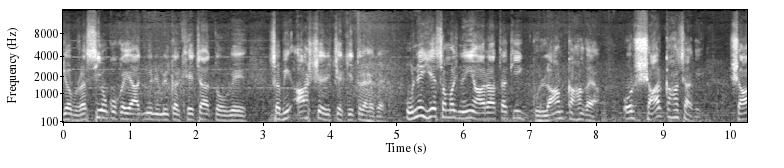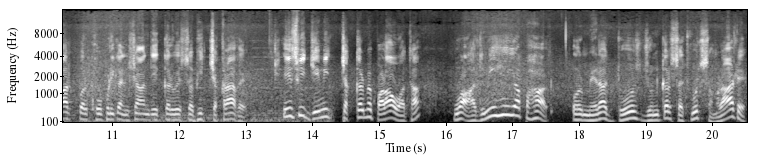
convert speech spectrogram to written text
जब रस्सियों को कई आदमी ने मिलकर खींचा तो वे सभी आश्चर्यचकित रह गए। उन्हें यह समझ नहीं आ रहा था कि गुलाम कहाँ गया और शार्क कहाँ से आ गई। शार्क पर खोपड़ी का निशान देखकर वे सभी चकरा गए। इस जेमी चक्कर में पड़ा हुआ था। वो आदमी है या पहाड़? और मेरा दोस्त जुनकर सचमुच सम्राट है।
